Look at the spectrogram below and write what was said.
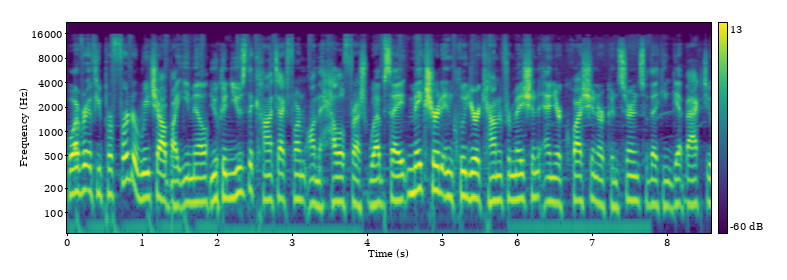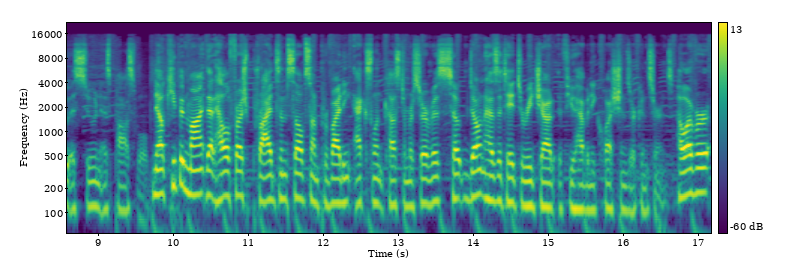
However, if you prefer to reach out by email, you can use the contact form on the HelloFresh website. Make sure to include your account information and your question or concern so they can get back to you as soon as possible. Now, keep in mind that HelloFresh prides themselves on providing excellent customer service, so don't hesitate to reach out if you have any questions questions or concerns. However,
